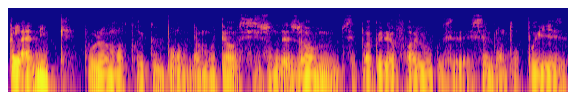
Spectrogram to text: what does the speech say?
clanique pour leur montrer que bon, les motards aussi sont des hommes, c'est pas que des voyous, c'est des chefs d'entreprise,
